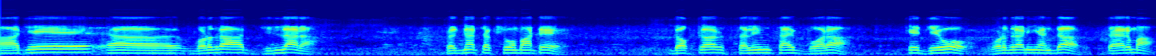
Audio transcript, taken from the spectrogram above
આજે વડોદરા જિલ્લાના પ્રજ્ઞાચક્ષુઓ માટે ડૉક્ટર સલીમ સાહેબ વોરા કે જેઓ વડોદરાની અંદર શહેરમાં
